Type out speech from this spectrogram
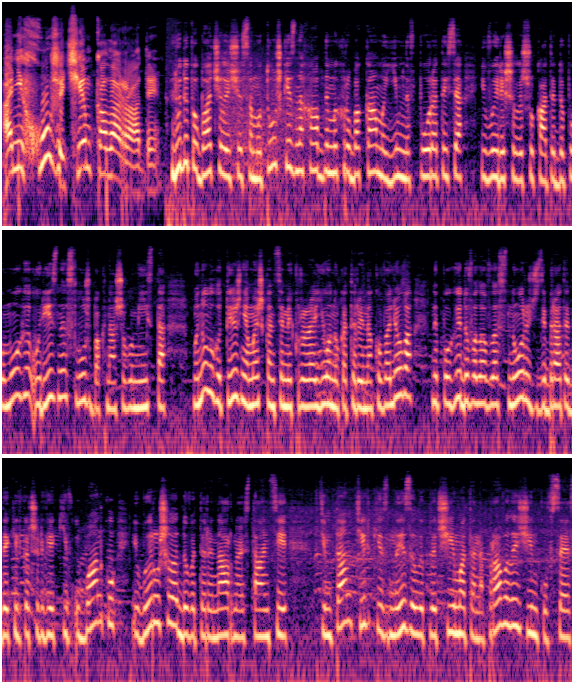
Они хуже, чем колорады. Люди побачили, що самотужки з нахабними хробаками їм не впоратися і вирішили шукати допомоги у різних службах нашого міста. Минулого тижня мешканця мікрорайону Катерина Ковальова не погидувала власноруч зібрати декілька черв'яків у банку і вирушила до ветеринарної станції. Втім, там тільки знизили плечима та направили жінку в СЕС.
